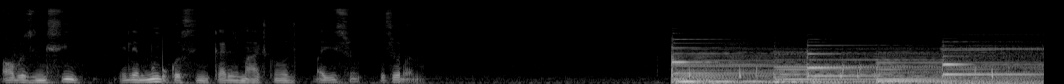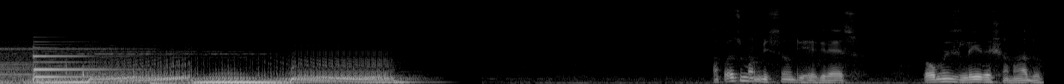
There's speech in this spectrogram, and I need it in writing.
obras em si, ele é muito assim carismático, mas isso você mano. Após uma missão de regresso, Goblin Slayer é chamado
